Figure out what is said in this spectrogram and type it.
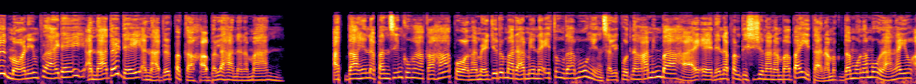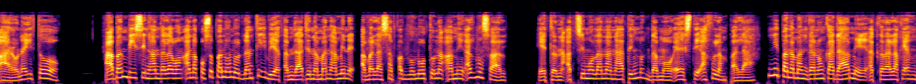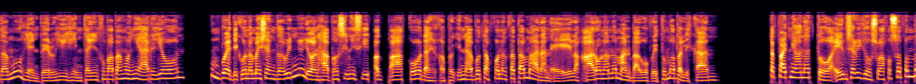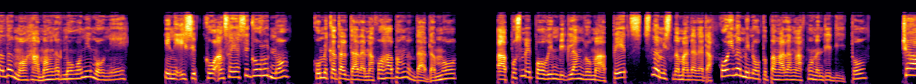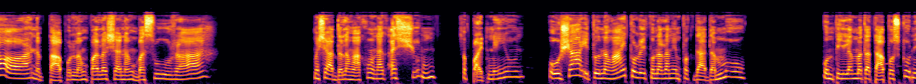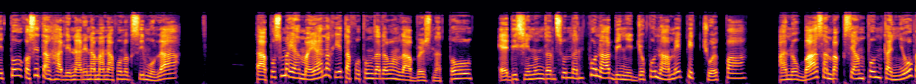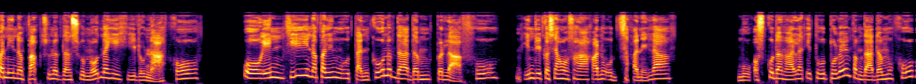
Good morning, Friday. Another day, another pagkakabalahan na naman. At dahil napansin ko nga kahapon na medyo dumarami na itong damuhin sa likod ng aming bahay, eh di napagdesisyonan ng babaita na magdamo na mura ngayong araw na ito. Habang busy nga ang dalawang anak ko sa panunod ng TV at ang dati naman namin eh, abala sa pagluluto ng aming almusal, Ito na at simulan na nating magdamo este ako lang pala. Hindi pa naman ganong kadami at kalalaki ang damuhin pero hihintayin ko pa bang mangyari yon? Kung pwede ko naman siyang gawin ngayon habang sinisipag pa ako dahil kapag inabot ako ng katamaran eh ilang araw na naman bago ko ito mabalikan. Tapat nga na to ay seryoso ako sa pambadamo habang nagmuwani-muni. Iniisip ko ang saya siguro no? Kung may kadaldalan ako habang nagdadamo. Tapos may poging biglang lumapit. Snamis naman agad ako. Ilang minuto pa nga lang ako nandito. Char, nagtapon lang pala siya ng basura. Masyado lang akong nag-assume sa part na yun. O siya, ito na nga, ituloy ko na lang yung pagdadamo. Kunti lang matatapos ko nito kasi tanghali na rin naman ako nagsimula. Tapos maya-maya nakita ko tong dalawang lovers na to. E di sinundan-sundan ko na, binidyo ko na, picture pa. Ano ba, sambak si ang punta nyo? Kanina pa sunod ng sunod, nahihilo na ako. O hindi, napalimutan ko, nagdadamo pala ako. Hindi kasi ako nakakanood sa kanila. Bukas ko na nga lang itutuloy ang pagdadamo ko.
